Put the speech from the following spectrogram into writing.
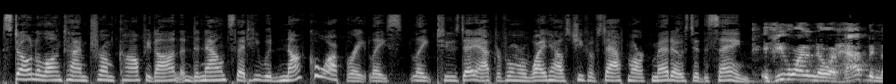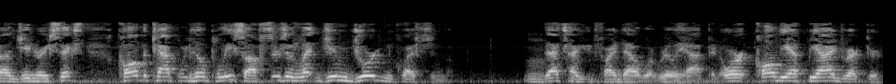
Stone, a longtime Trump confidant, announced that he would not cooperate late, late Tuesday after former White House Chief of Staff Mark Meadows did the same. If you want to know what happened on January 6th, call the Capitol Hill police officers and let Jim Jordan question them. Mm. That's how you'd find out what really happened. Or call the FBI director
